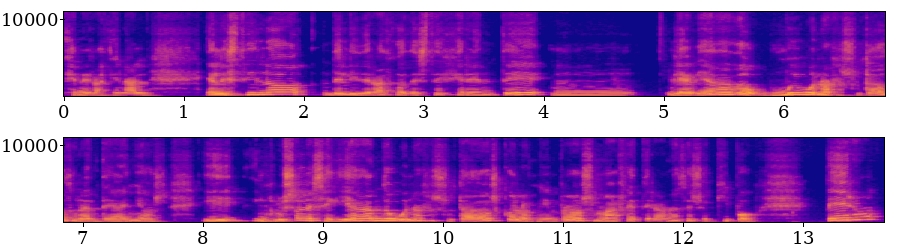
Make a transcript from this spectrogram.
generacional. El estilo de liderazgo de este gerente mm, le había dado muy buenos resultados durante años e incluso le seguía dando buenos resultados con los miembros más veteranos de su equipo, pero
